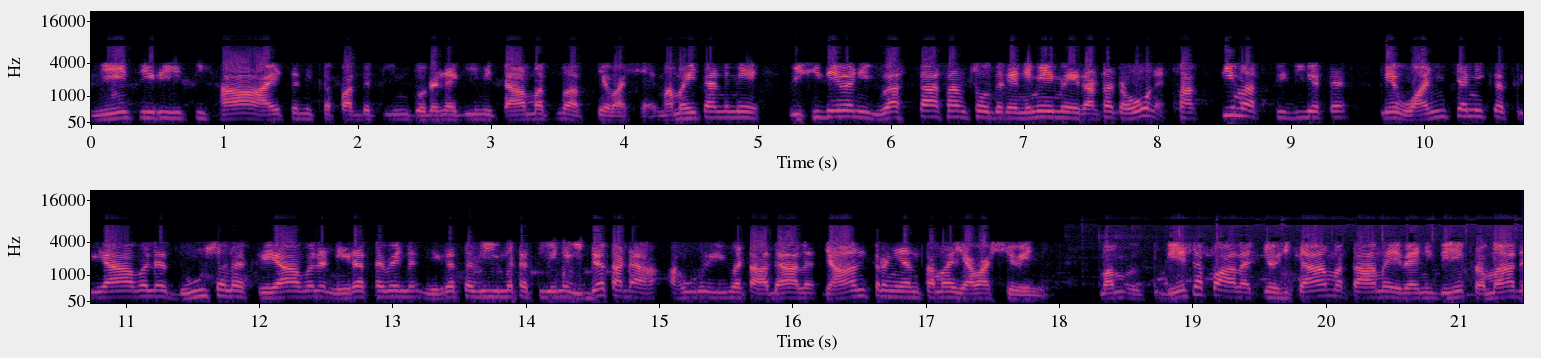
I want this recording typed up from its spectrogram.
නීති රීති හා ආයතනික පද්ධතීන් ගොඩ නැගීම ඉතාමත්ම අත්‍යවශ්‍යයි. මම හිතන්නේ මේ 22 වෙනි ව්‍යවස්ථා සංශෝධනය නෙමෙයි මේ රටට ඕනේ. ශක්තිමත් විදියට මේ වංචනික ක්‍රියාවල දූෂණ ක්‍රියාවල නිරත වෙන නිරත වීමට තියෙන ඉඩකඩ අහුරු වීමට අදාළ යාන්ත්‍රණයන් තමයි අවශ්‍ය වෙන්නේ. මම දේශපාලඥයෝ හිතාමතාම එවැනි දේ ප්‍රමාද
